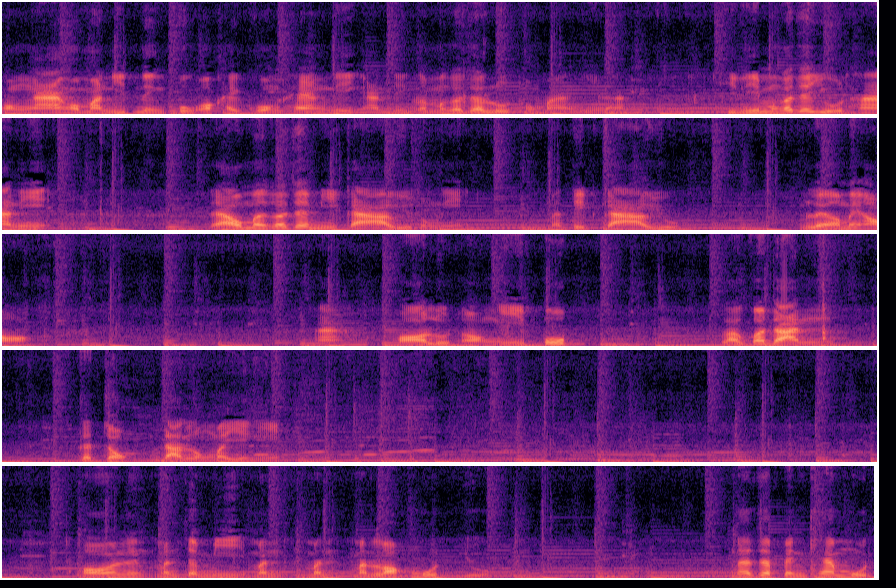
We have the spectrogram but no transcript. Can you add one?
พอง้างออกมานิดนึงปุ๊บเอาไขควงแทงนี่อันหนึ่งแล้วมันก็จะหลุดออกมาอย่างนี้นะทีนี้มันก็จะอยู่ท่านี้ แล้วมันก็จะมีกาวอยู่ตรงนี้ มันติดกาวอยู่มันเลยเอาไม่ออกอะพอหลุดออกงี้ปุ๊บเราก็ดันกระจกดันลงมาอย่างนี้เพราะมันจะมีมันมันมันล็อกหมุดอยู่ น่าจะเป็นแค่หมุด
